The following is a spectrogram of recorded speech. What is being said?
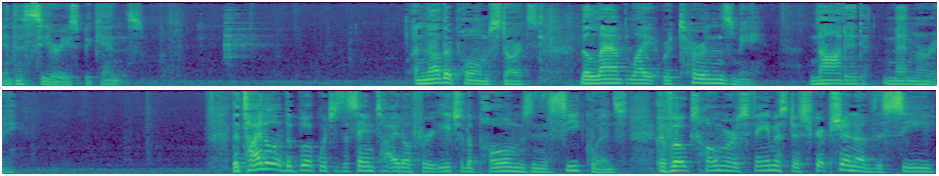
in this series begins. Another poem starts The lamplight returns me, knotted memory. The title of the book, which is the same title for each of the poems in the sequence, evokes Homer's famous description of the sea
